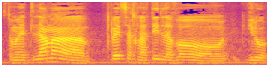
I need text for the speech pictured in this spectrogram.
זאת אומרת, למה פסח לעתיד לבוא, כאילו,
